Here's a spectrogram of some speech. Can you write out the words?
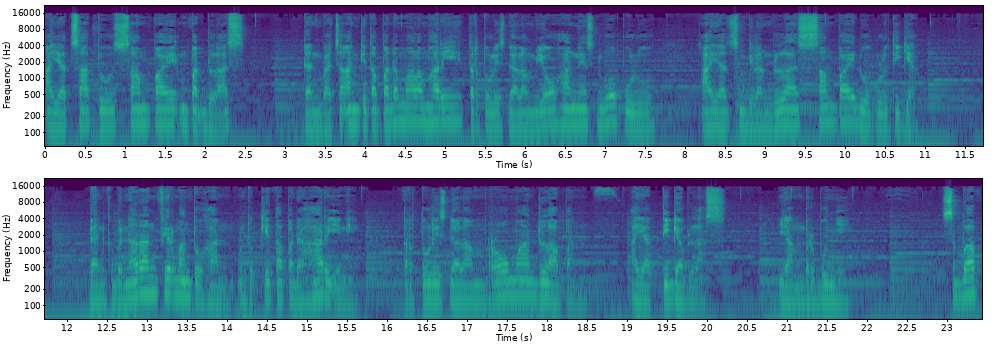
ayat 1 sampai 14 dan bacaan kita pada malam hari tertulis dalam Yohanes 20 ayat 19 sampai 23. Dan kebenaran firman Tuhan untuk kita pada hari ini tertulis dalam Roma 8 ayat 13 yang berbunyi Sebab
